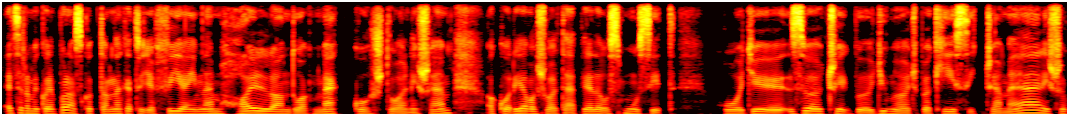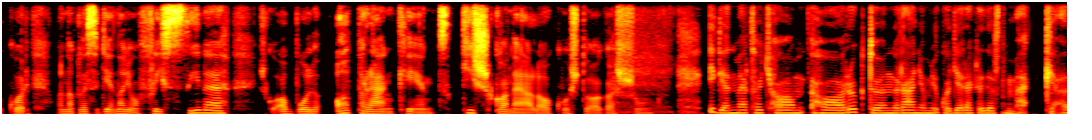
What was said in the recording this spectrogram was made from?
egyszer, amikor én panaszkodtam neked, hogy a fiaim nem hajlandóak megkóstolni sem, akkor javasoltál például smoothie-t hogy zöldségből, gyümölcsből készítsem el, és akkor annak lesz egy ilyen nagyon friss színe, és akkor abból apránként kis kanállal kóstolgassunk. Igen, mert hogyha ha rögtön rányomjuk a gyerekre, ezt meg kell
